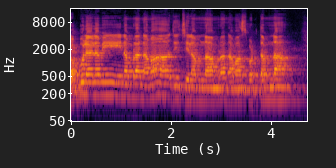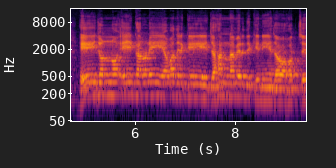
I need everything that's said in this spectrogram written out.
রব্বুল আলমিন, আমরা নামাজি ছিলাম না, আমরা নামাজ পড়তাম না। এই জন্য এই কারণে আমাদেরকে জাহান্নামের দিকে নিয়ে যাওয়া হচ্ছে।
